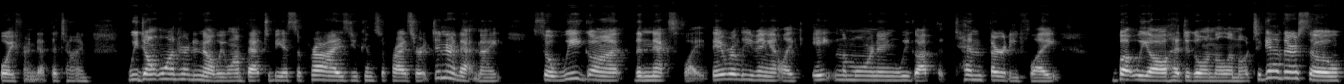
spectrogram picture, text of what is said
boyfriend at the time. We don't want her to know. We want that to be a surprise. You can surprise her at dinner that night. So we got the next flight. They were leaving at like eight in the morning. We got the 1030 flight, but we all had to go in the limo together. So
